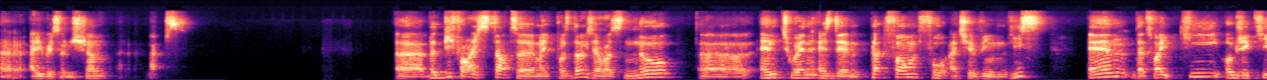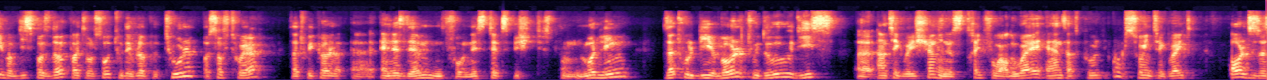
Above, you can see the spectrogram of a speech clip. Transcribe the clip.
uh, high resolution uh, maps. Uh, but before I start uh, my postdoc, there was no uh, end-to-end -end SDM platform for achieving this. And that's why key objective of this postdoc was also to develop a tool, a software that we call NSDM for Nested Species Modeling that will be able to do this integration in a straightforward way, and that could also integrate all the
